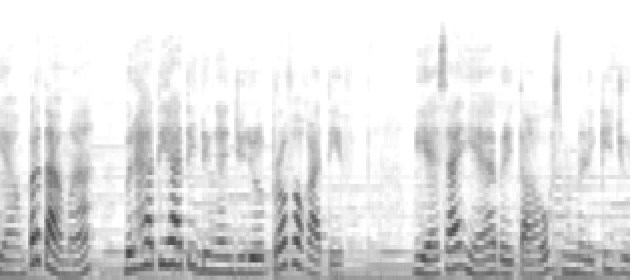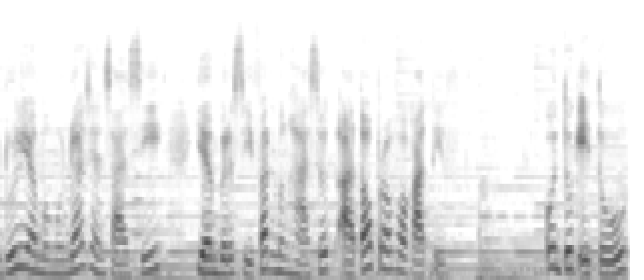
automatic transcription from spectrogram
Yang pertama, berhati-hati dengan judul provokatif. Biasanya, berita hoax memiliki judul yang mengundang sensasi yang bersifat menghasut atau provokatif. Untuk itu,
